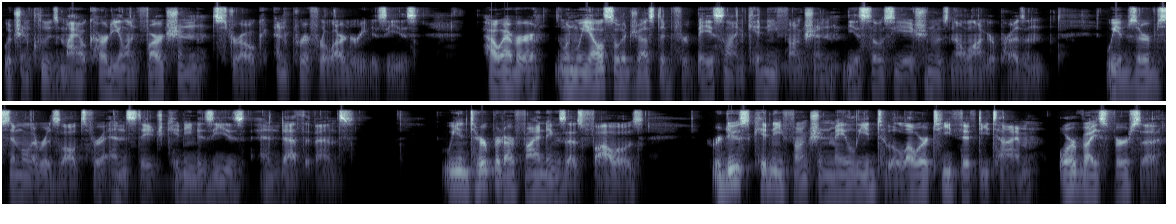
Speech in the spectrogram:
which includes myocardial infarction, stroke, and peripheral artery disease. However, when we also adjusted for baseline kidney function, the association was no longer present. We observed similar results for end stage kidney disease and death events. We interpret our findings as follows Reduced kidney function may lead to a lower T50 time, or vice versa,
